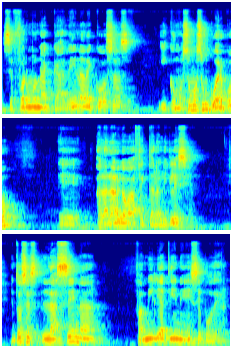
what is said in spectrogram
Se forma una cadena de cosas y como somos un cuerpo, eh, a la larga va a afectar a la iglesia. Entonces la cena, familia, tiene ese poder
